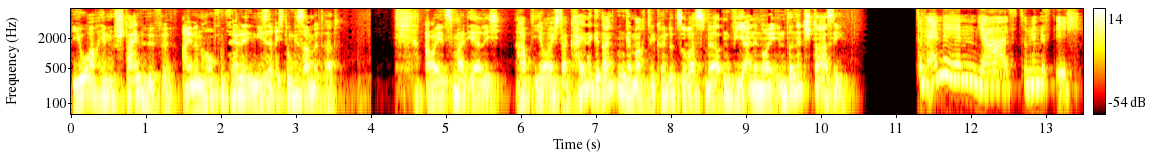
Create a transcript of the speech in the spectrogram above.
Joachim Steinhöfe einen Haufen Fälle in diese Richtung gesammelt hat. Aber jetzt mal ehrlich, habt ihr euch da keine Gedanken gemacht, ihr könntet sowas werden wie eine neue Internet-Stasi? Zum Ende hin ja, also zumindest ich.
